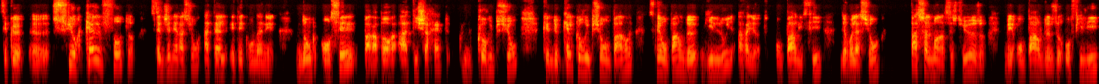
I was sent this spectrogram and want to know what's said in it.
C'est que euh, sur quelle faute cette génération a-t-elle été condamnée? Donc, on sait par rapport à Tichachet, une corruption, de quelle corruption on parle? C'est on parle de Giloui Arayot. On parle ici des relations pas seulement incestueuse, mais on parle de zoophilie.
